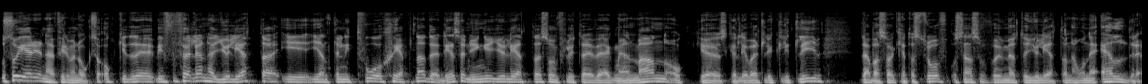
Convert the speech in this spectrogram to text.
Och så är det i den här filmen också. Och det, vi får följa den här Julietta i, egentligen i två skepnader. Dels en yngre Julietta som flyttar iväg med en man och eh, ska leva ett lyckligt liv, drabbas av katastrof. Och sen så får vi möta Julietta när hon är äldre.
